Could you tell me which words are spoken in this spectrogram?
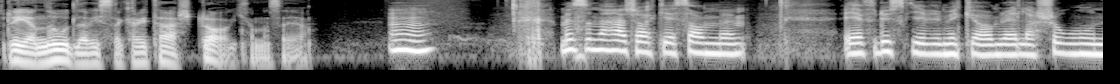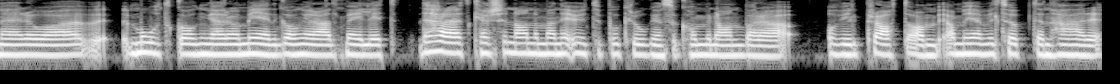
renodla vissa karaktärsdrag kan man säga. Mm. Men sådana här saker som, eh, för du skriver mycket om relationer och motgångar och medgångar och allt möjligt. Det här att kanske någon när man är ute på krogen så kommer någon bara och vill prata om, ja men jag vill ta upp den här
